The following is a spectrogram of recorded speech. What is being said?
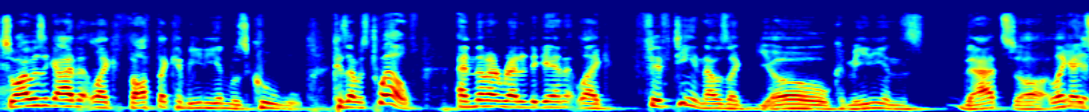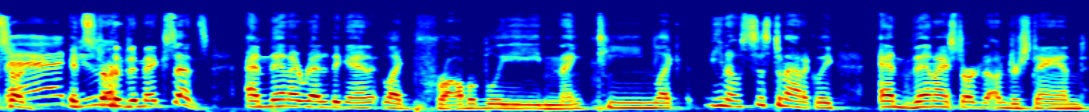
So I was a guy that like thought the comedian was cool because I was 12. And then I read it again at like 15. And I was like, yo, comedians. That's all. like He's I started. It started to make sense, and then I read it again at like probably nineteen, like you know, systematically, and then I started to understand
